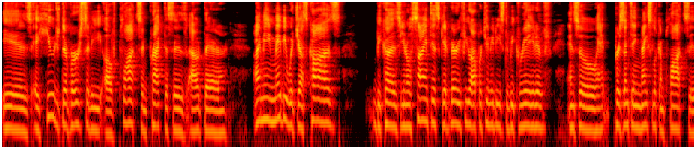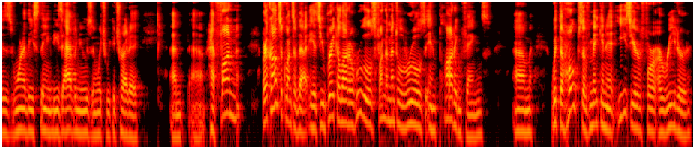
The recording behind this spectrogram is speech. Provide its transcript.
is a huge diversity of plots and practices out there. I mean, maybe with just cause, because you know scientists get very few opportunities to be creative and so presenting nice looking plots is one of these things these avenues in which we could try to um, uh, have fun. But a consequence of that is you break a lot of rules fundamental rules in plotting things um, with the hopes of making it easier for a reader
